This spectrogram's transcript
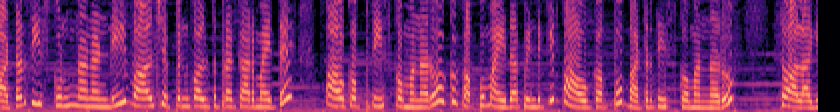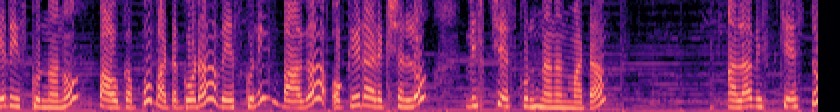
బటర్ తీసుకుంటున్నానండి. వాళ్ళు చెప్పిన కొలత ప్రకారం అయితే పావు కప్పు తీసుకోమన్నారు. ఒక కప్పు మైదా పిండికి పావు కప్పు బటర్ తీసుకోమన్నారు. సో అలాగే తీసుకున్నాను. పావు కప్పు బటర్ కూడా వేసుకుని బాగా ఒకే డైరెక్షన్లో విస్క్ చేసుకుంటున్నాను అనమాట అలా విస్క్ చేస్తూ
